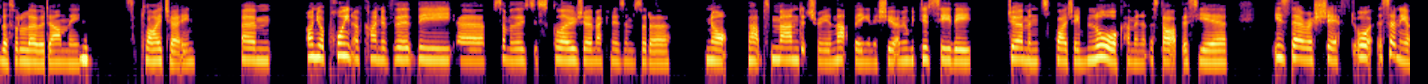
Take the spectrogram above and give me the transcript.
the sort of lower down the mm. supply chain. Um, on your point of kind of the the uh, some of those disclosure mechanisms that are not perhaps mandatory and that being an issue. I mean, we did see the German supply chain law come in at the start of this year. Is there a shift or certainly a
